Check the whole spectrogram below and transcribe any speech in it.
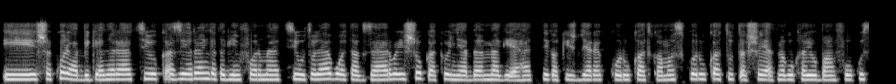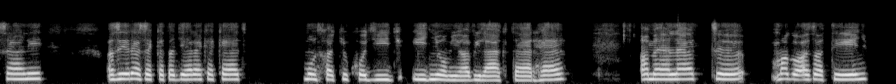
és a korábbi generációk azért rengeteg információtól el voltak zárva, és sokkal könnyebben megélhették a kis gyerekkorukat, kamaszkorukat, tudtak saját magukra jobban fókuszálni. Azért ezeket a gyerekeket mondhatjuk, hogy így, így nyomja a világ terhe. Amellett maga az a tény,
